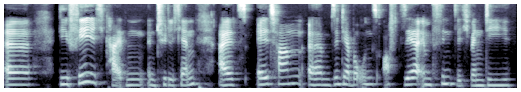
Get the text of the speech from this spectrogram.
äh, die Fähigkeiten in Tüdelchen als Eltern ähm, sind ja bei uns oft sehr empfindlich, wenn die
